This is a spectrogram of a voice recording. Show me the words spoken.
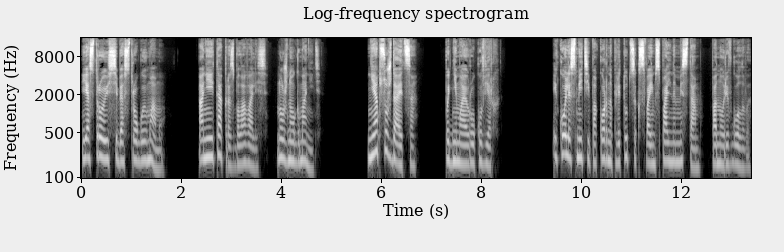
я строю из себя строгую маму. Они и так разбаловались, нужно угомонить. «Не обсуждается», — поднимаю руку вверх. И Коля с Митей покорно плетутся к своим спальным местам, понурив головы.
